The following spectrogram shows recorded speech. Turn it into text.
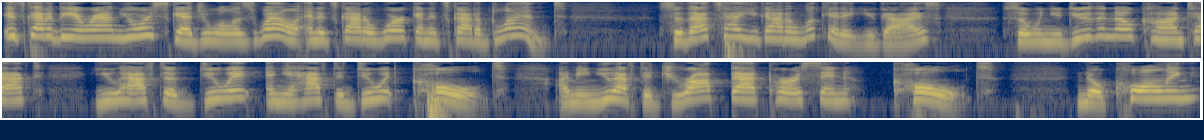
It's got to be around your schedule as well. And it's got to work and it's got to blend. So that's how you got to look at it, you guys. So when you do the no contact, you have to do it and you have to do it cold. I mean, you have to drop that person cold. No calling,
